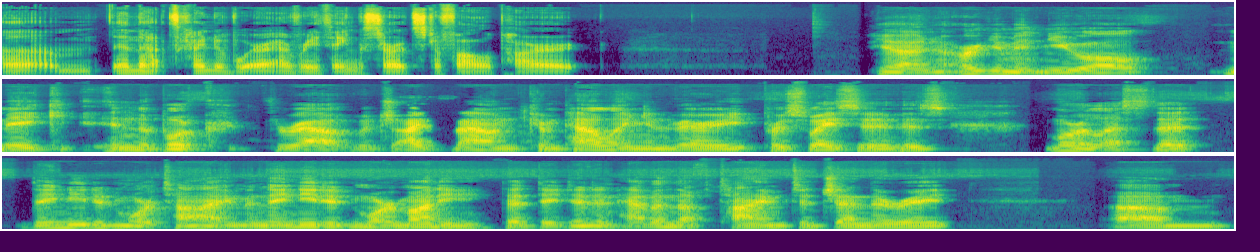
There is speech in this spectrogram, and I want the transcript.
um, and that's kind of where everything starts to fall apart. Yeah, an argument you all make in the book throughout, which I found compelling and very persuasive, is more or less that they needed more time and they needed more money, that they didn't have enough time to generate um,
